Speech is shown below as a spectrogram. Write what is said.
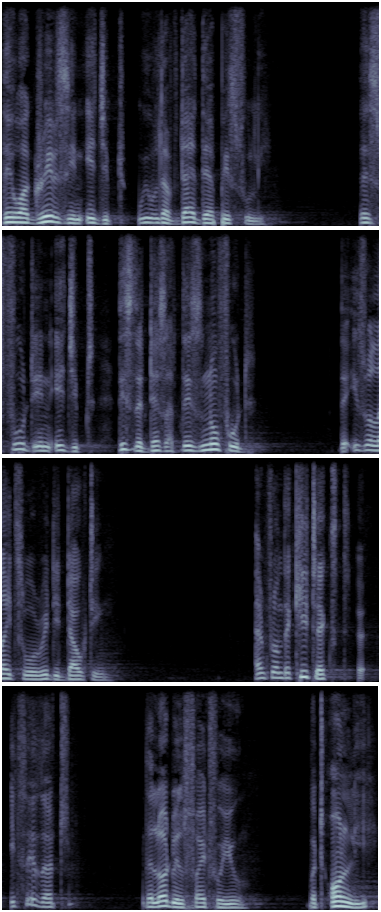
There were graves in Egypt. We would have died there peacefully. There's food in Egypt. This is the desert. There's no food. The Israelites were already doubting. And from the key text, uh, it says that the Lord will fight for you, but only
